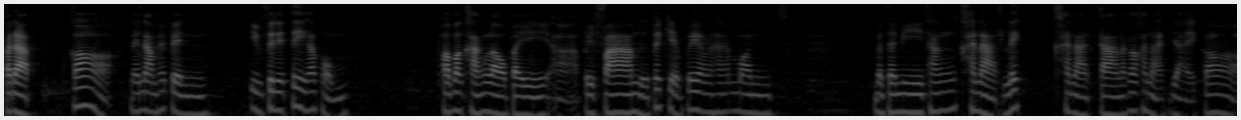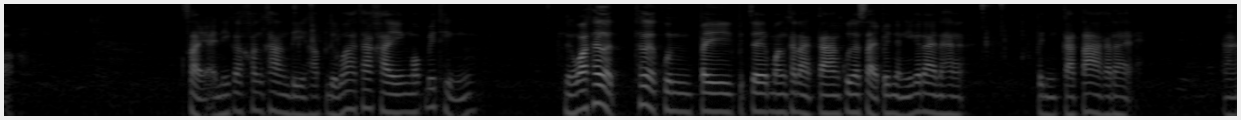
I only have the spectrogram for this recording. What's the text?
ประดับก็แนะนำให้เป็น Infinity ครับผมเพราะบางครั้งเราไปไปฟาร์มหรือไปเก็บเวลนะฮะมอนมันจะมีทั้งขนาดเล็กขนาดกลางแล้วก็ขนาดใหญ่ก็ ใส่อันนี้ก็ค่อนข้างดีครับ หรือว่าถ้าใครงบไม่ถึง หรือว่าถ้าเกิดถ้าเกิดคุณไปไปเจอมอนขนาดกลางคุณจะใส่เป็นอย่างนี้ก็ได้นะฮะ เป็นกาตาก็ได้ อ่า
